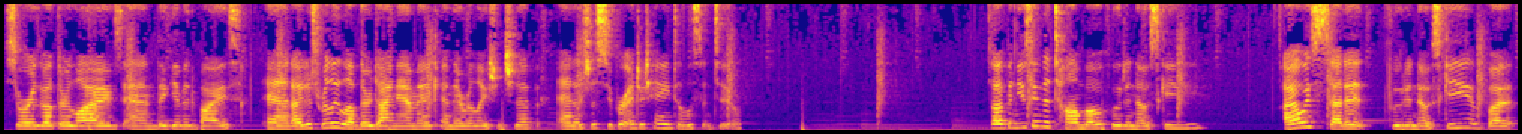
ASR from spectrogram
stories about their lives and they give advice. And I just really love their dynamic and their relationship and it's just super entertaining to listen to. So I've been using the Tombow Fudenosuke. I always said it Fudenosuke, but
